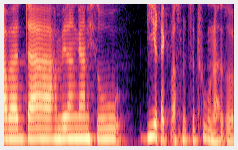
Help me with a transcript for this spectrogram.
aber da haben wir dann gar nicht so direkt was mit zu tun. Also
